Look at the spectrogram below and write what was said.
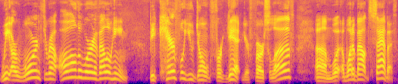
We are warned throughout all the word of Elohim. Be careful you don't forget your first love. Um, what, what about Sabbath?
